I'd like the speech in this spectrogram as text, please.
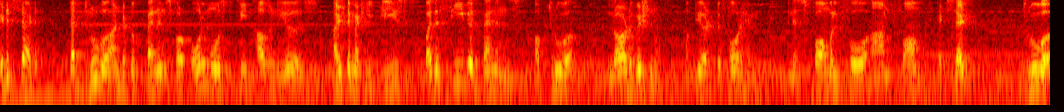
It is said that Dhruva undertook penance for almost 3000 years. Ultimately pleased by the severe penance of Dhruva, Lord Vishnu appeared before him in his formal four armed form and said, Dhruva,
